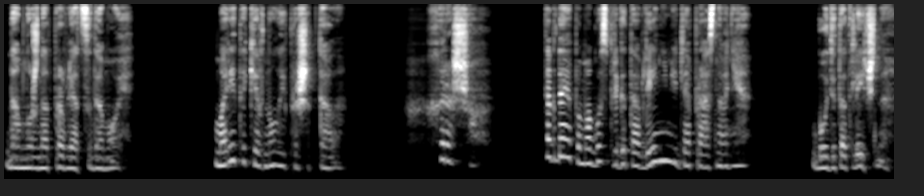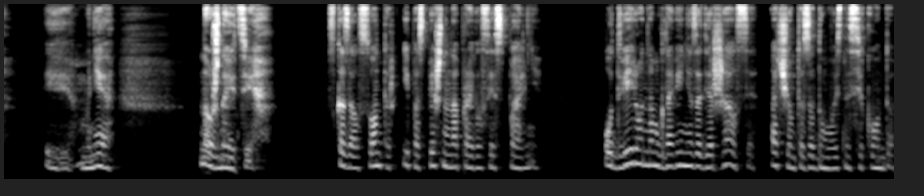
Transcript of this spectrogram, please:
Нам нужно отправляться домой». Марита кивнула и прошептала. «Хорошо». Тогда я помогу с приготовлениями для празднования». «Будет отлично. И мне нужно идти», — сказал Сонтер и поспешно направился из спальни. У двери он на мгновение задержался, о чем-то задумываясь на секунду,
